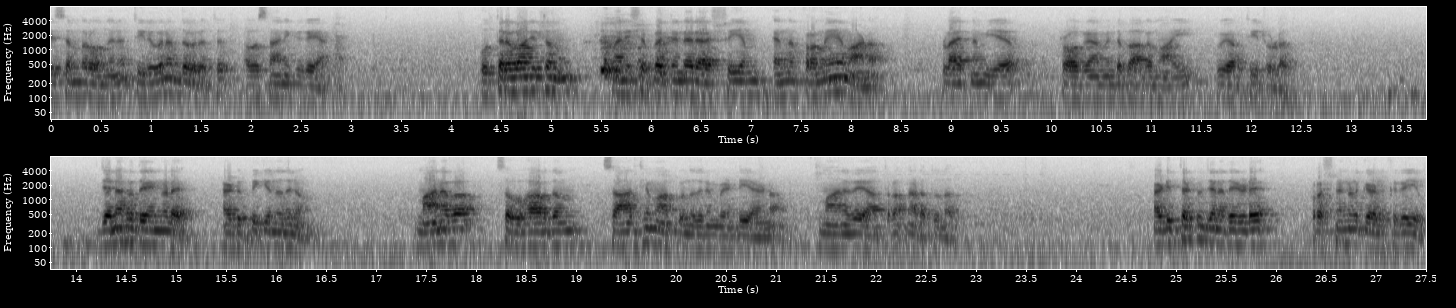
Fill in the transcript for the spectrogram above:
ഡിസംബർ ഒന്നിന് തിരുവനന്തപുരത്ത് അവസാനിക്കുകയാണ്. ഉത്തരവാദിത്വം മനുഷ്യപ്പറ്റിന്റെ രാഷ്ട്രീയം എന്ന പ്രമേയമാണ് പ്ലാറ്റിനം ഇയർ പ്രോഗ്രാമിന്റെ ഭാഗമായി ഉയർത്തിയിട്ടുള്ളത്. ജനഹൃദയങ്ങളെ അടുപ്പിക്കുന്നതിനും മാനവ സൗഹാർദ്ദം സാധ്യമാക്കുന്നതിനും വേണ്ടിയാണ് മാനവയാത്ര നടത്തുന്നത്. അടിത്തട്ടു ജനതയുടെ പ്രശ്നങ്ങൾ കേൾക്കുകയും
